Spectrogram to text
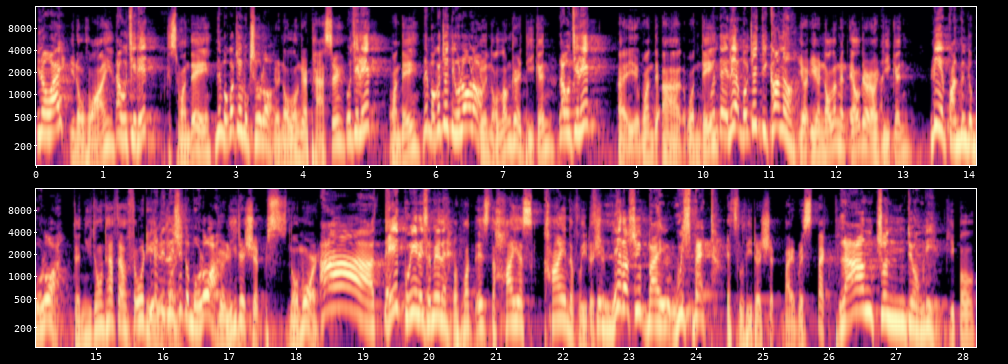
You know why？ You know why? 但有一日 Because one day 你冇嗰追牧师咯， you're no longer a pastor. 有一日 One day 你冇嗰追调路咯 you're，no longer a deacon. 嗱有一日 Uh, one day, uh, one day 问题你又冇追 deacon 咯， you're, you're no longer an elder or deacon. 呢个权柄就冇咯啊， Then you don't have the 呢 authority 个 leadership anymore. 就冇咯啊。 Your leadership is no more. 啊，第一季你系咩咧？ But what is the highest kind of 是 leadership? leadership by respect， It's leadership by respect. 人尊重你。 People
